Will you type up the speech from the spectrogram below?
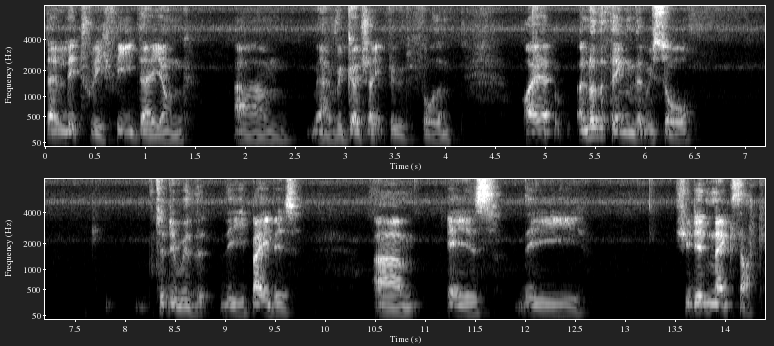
that literally feed their young, um, you know, regurgitate food for them. I, another thing that we saw to do with the babies um, is the she did an egg sac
